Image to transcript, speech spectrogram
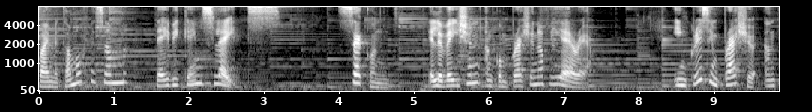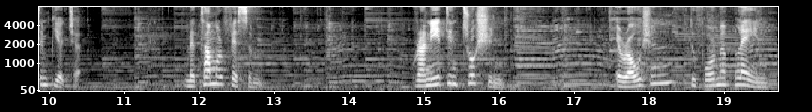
by metamorphism, they became slates. Second, elevation and compression of the area. Increase in pressure and temperature. Metamorphism. Granite intrusion. Erosion to form a plain.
